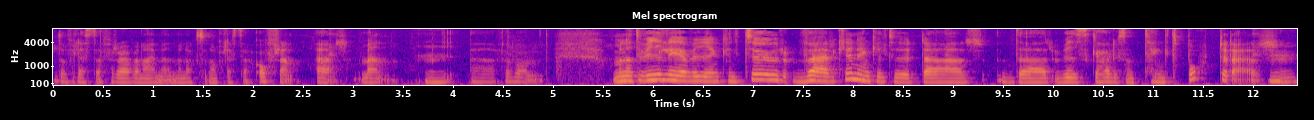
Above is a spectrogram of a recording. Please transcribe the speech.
de flesta förövarna är män men också de flesta offren är män Mm. eh, för våld. Men att vi lever i en kultur, verkligen en kultur där, där vi ska ha liksom tänkt bort det där. Mm.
